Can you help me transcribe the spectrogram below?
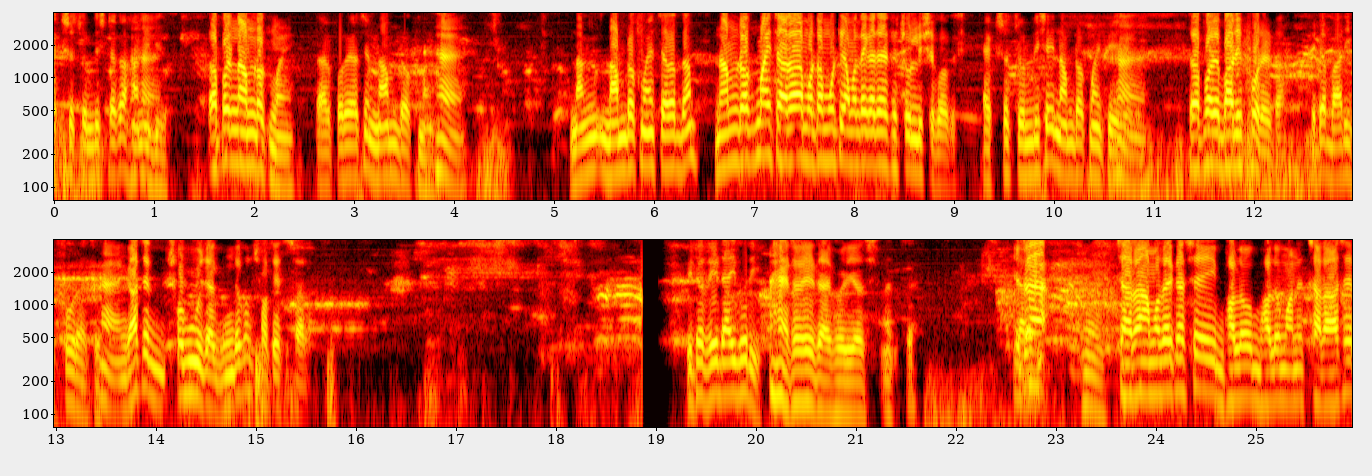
একশো চল্লিশ টাকা হানিডিউ তারপরে নাম ডকমাই তারপরে আছে নাম ডকমাই হ্যাঁ। নাম- ডকমাই চারার দাম? নাম ডকমাই চারা মোটামুটি আমাদের কাছে একশো চল্লিশে পাবে। একশো চল্লিশেই নাম ডকমাই পেয়ে হ্যাঁ তারপরে বাড়ি ফোর এটা। এটা বাড়ি ফোর আছে। হ্যাঁ গাছের সবুজ একদম দেখুন সতেজ চারা। এটা রেড আইভরি হ্যাঁ এটা রেড আইভরি আছে। আচ্ছা। এটা হ্যাঁ। চারা আমাদের কাছে এই ভালো ভালো মানের চারা আছে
